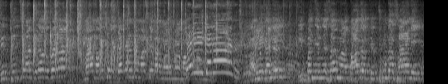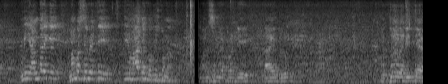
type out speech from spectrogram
మీరు పిలిచినా పిలవకపోయినా మా మనసులో జగనన్న అంటే మన మన- మా జై మనసులో ఉంది. జగన్! అందుకని ఇబ్బంది ఏం లేదు సార్. మా బాధలు తెచ్చుకుంటారు సార్ అని మీ అందరికీ నమస్తే పెట్టి ఈ మాట ముగిస్తున్నా మనసున్నటువంటి నాయకులు ఉద్యోగరీత్యా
